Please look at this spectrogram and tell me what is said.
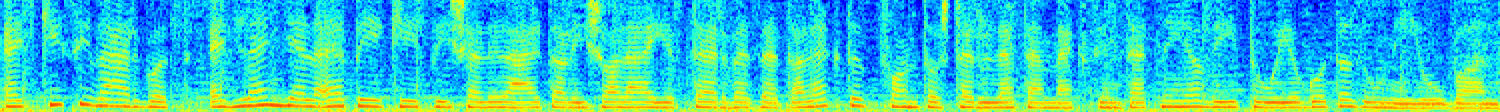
Egy kiszivárgott, egy lengyel EP képviselő által is aláírt tervezet a legtöbb fontos területen megszüntetné a vétójogot az Unióban.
